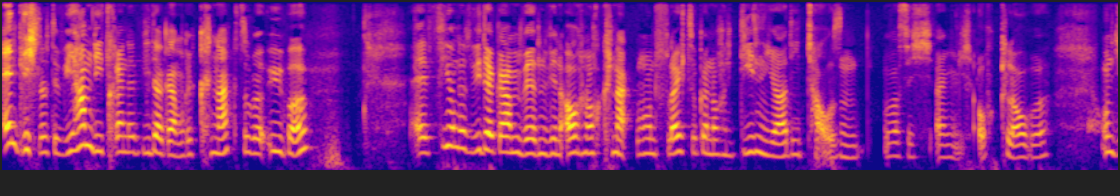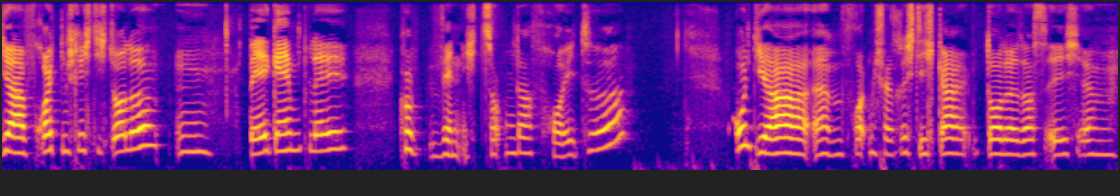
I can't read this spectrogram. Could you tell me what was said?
endlich, Leute, wir haben die 300 Wiedergaben geknackt, sogar über. Äh, 400 Wiedergaben werden wir auch noch knacken und vielleicht sogar noch in diesem Jahr die 1000, was ich eigentlich auch glaube. Und ja, freut mich richtig dolle. Mm, Bell Gameplay kommt, wenn ich zocken darf, heute. Und ja, ähm, freut mich halt richtig geil, dolle, dass ich ähm,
